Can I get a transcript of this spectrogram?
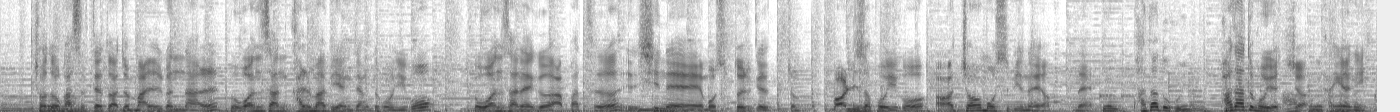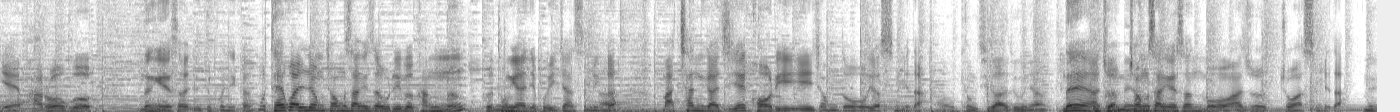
어, 저도 그러면- 갔을 때도 아주 맑은 날 그 원산 갈마 비행장도 보이고 그 원산의 그 아파트 이 시내의 모습도 이렇게 좀 멀리서 보이고 아 저 모습이네요. 네. 그럼 바다도 보이나요? 바다도 보였죠. 아, 당연히 바다가 예 바로 그 능에서 이렇게 보니까 뭐 대관령 정상에서 우리 그 강릉 그 네. 동해안이 보이지 않습니까? 아, 마찬가지의 거리 정도였습니다. 아우, 경치가 아주 그냥 네, 아주 않네요. 정상에선 뭐 아주 좋았습니다. 네.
